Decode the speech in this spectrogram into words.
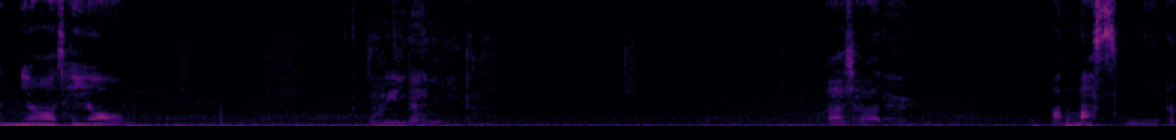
안녕하세요. 우리는 아샤를 만났습니다.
